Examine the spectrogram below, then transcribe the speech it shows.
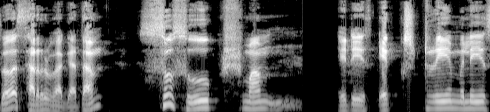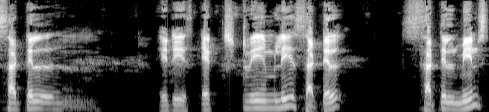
So sarvagatam susukshmam. It is extremely subtle. It is extremely subtle. Subtle means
